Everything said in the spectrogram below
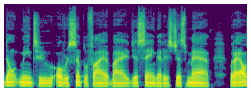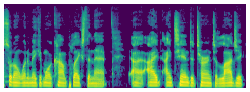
don't mean to oversimplify it by just saying that it's just math, but I also don't want to make it more complex than that. Uh, I I tend to turn to logic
